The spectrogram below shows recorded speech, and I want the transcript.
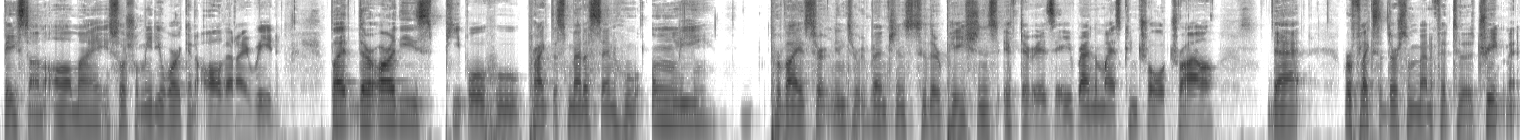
based on all my social media work and all that I read. But there are these people who practice medicine who only provide certain interventions to their patients if there is a randomized controlled trial that reflects that there's some benefit to the treatment.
